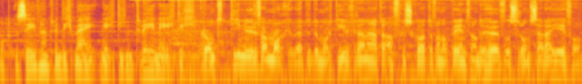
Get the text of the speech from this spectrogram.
op 27 mei 1992. Rond 10 uur vanmorgen werden de mortiergranaten afgeschoten van op een van de heuvels rond Sarajevo.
